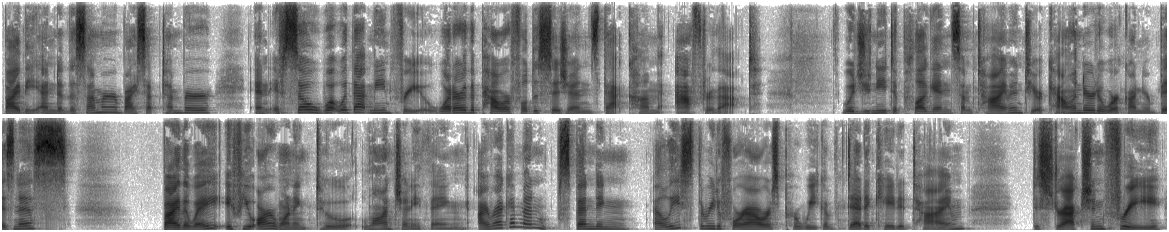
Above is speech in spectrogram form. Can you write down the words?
by the end of the summer, by September? And if so, what would that mean for you? What are the powerful decisions that come after that? Would you need to plug in some time into your calendar to work on your business? By the way, if you are wanting to launch anything, I recommend spending at least three to four hours per week of dedicated time, distraction free,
